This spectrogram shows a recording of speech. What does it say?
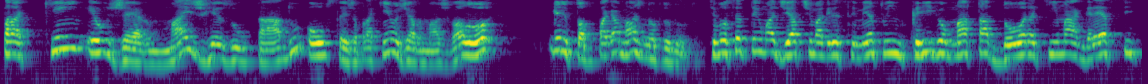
para quem eu gero mais resultado, ou seja, para quem eu gero mais valor, ele topa pagar mais no meu produto. Se você tem uma dieta de emagrecimento incrível, matadora, que emagrece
